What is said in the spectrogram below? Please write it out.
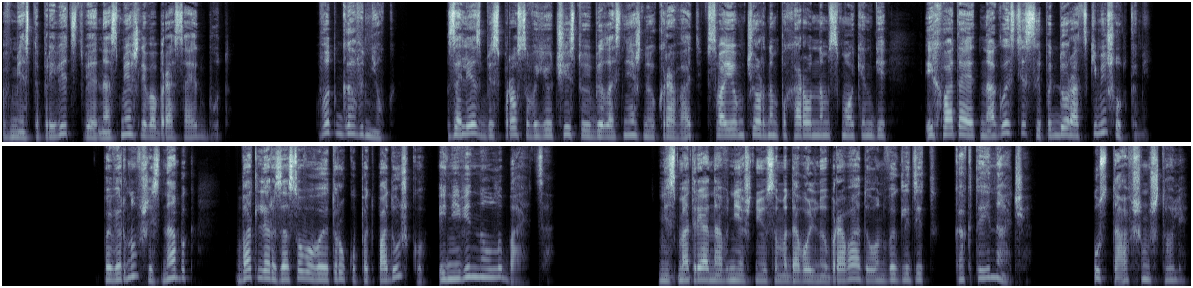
Вместо приветствия насмешливо бросает Буд. Вот говнюк. Залез без спроса в ее чистую белоснежную кровать в своем черном похоронном смокинге и хватает наглости сыпать дурацкими шутками. Повернувшись на бок, Батлер засовывает руку под подушку и невинно улыбается. Несмотря на внешнюю самодовольную браваду, он выглядит как-то иначе. Уставшим, что ли?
